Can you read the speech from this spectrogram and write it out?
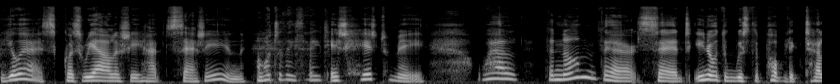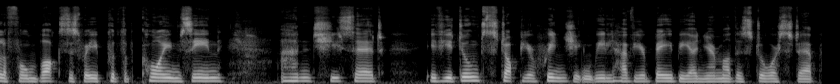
Yes, because reality had set in. And what did they say to you? It hit me. Well, the nun there said, you know, there was the public telephone boxes where you put the coins in, and she said, if you don't stop your whinging, we'll have your baby on your mother's doorstep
